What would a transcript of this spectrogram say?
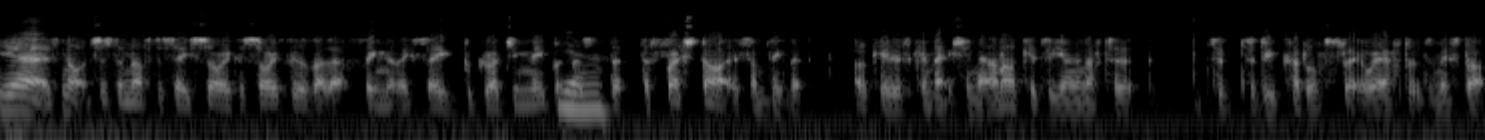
Yeah, it's not just enough to say sorry because sorry feels like that thing that they say begrudgingly. But yeah. the, the, fresh start is something that okay, there's connection now, and our kids are young enough to to, to do cuddles straight away afterwards, and they start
